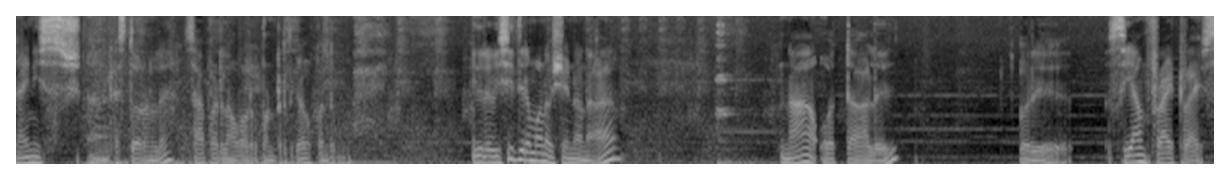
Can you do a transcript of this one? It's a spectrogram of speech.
சைனீஸ் ரெஸ்டாரண்ட்டில் சாப்பாடெலாம் ஆர்டர் பண்ணுறதுக்காக உட்காந்துருந்தோம். இதில் விசித்திரமான விஷயம் என்னென்னா நான் ஒத்த ஆள் ஒரு சியாம் ஃப்ரைட் ரைஸ்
